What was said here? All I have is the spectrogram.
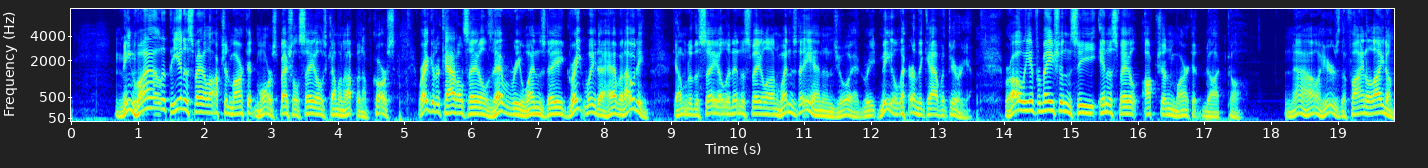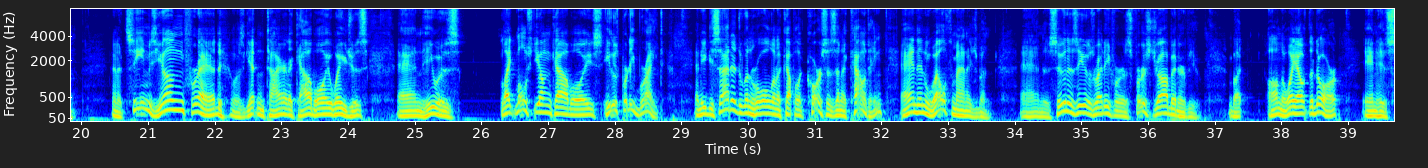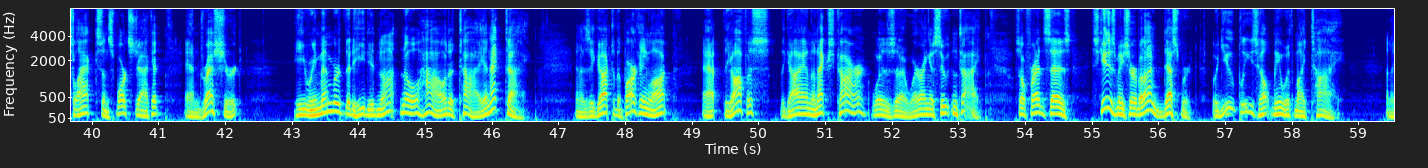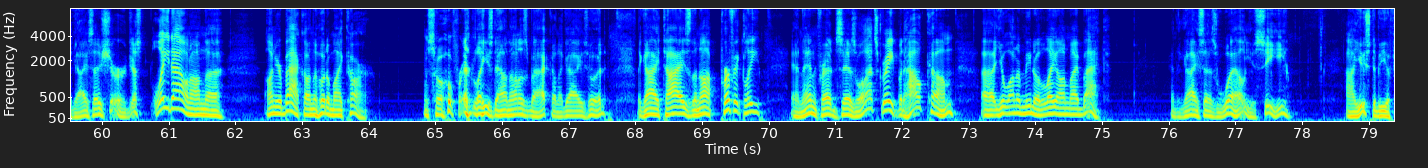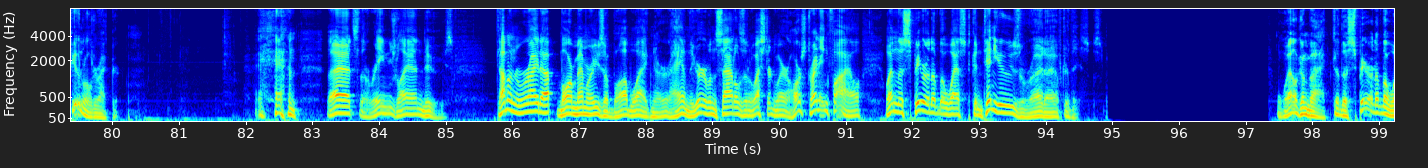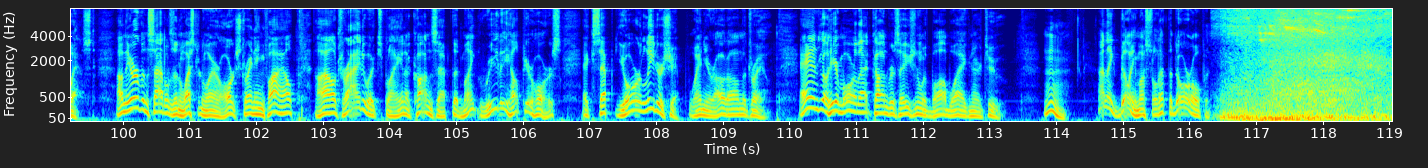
Meanwhile, at the Innisfail auction market, more special sales coming up, and of course, regular cattle sales every Wednesday. Great way to have an outing. Come to the sale at Innisfail on Wednesday and enjoy a great meal there in the cafeteria. For all the information, see InnisfailAuctionMarket.com. Now, here's the final item. And it seems young Fred was getting tired of cowboy wages, and he was, like most young cowboys, he was pretty bright and he decided to enroll in a couple of courses in accounting and in wealth management. And as soon as he was ready for his first job interview, but on the way out the door, in his slacks and sports jacket and dress shirt, he remembered that he did not know how to tie a necktie. And as he got to the parking lot at the office, the guy in the next car was uh, wearing a suit and tie. So Fred says, Excuse me, sir, but I'm desperate. Would you please help me with my tie? And the guy says, Sure, just lay down on the on your back on the hood of my car. And so Fred lays down on his back on the guy's hood. The guy ties the knot perfectly, and then Fred says, Well, that's great, but how come uh, you wanted me to lay on my back? And the guy says, Well, you see, I used to be a funeral director. And that's the Rangeland News. Coming right up, more memories of Bob Wagoner and the Irvine Saddles and Western Wear horse training file when the Spirit of the West continues right after this. Welcome back to the Spirit of the West. On the Irvine Saddles and Western Wear horse training file, I'll try to explain a concept that might really help your horse accept your leadership when you're out on the trail. And you'll hear more of that conversation with Bob Wagoner, too. Hmm, I think Billy must have let the door open.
